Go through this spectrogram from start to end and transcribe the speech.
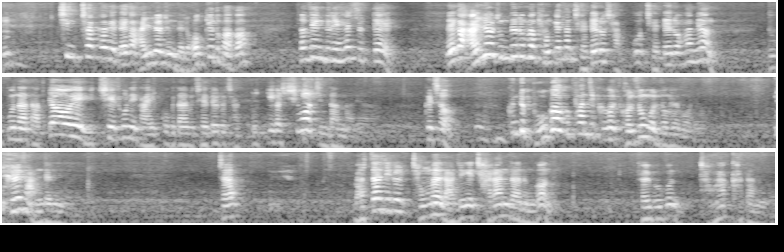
응? 침착하게 내가 알려준 대로 어깨도 봐봐. 선생님들이 했을 때 내가 알려준 대로만 경계선 제대로 잡고 제대로 하면 누구나 다 뼈의 위치에 손이 가 있고 그 다음에 제대로 잡기가 쉬워진단 말이야. 그쵸? 근데 뭐가 급한지 그걸 건성건성 해버려. 그래서 안 되는 거예요. 자, 마사지를 정말 나중에 잘한다는 건 결국은 정확하다는 거예요.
